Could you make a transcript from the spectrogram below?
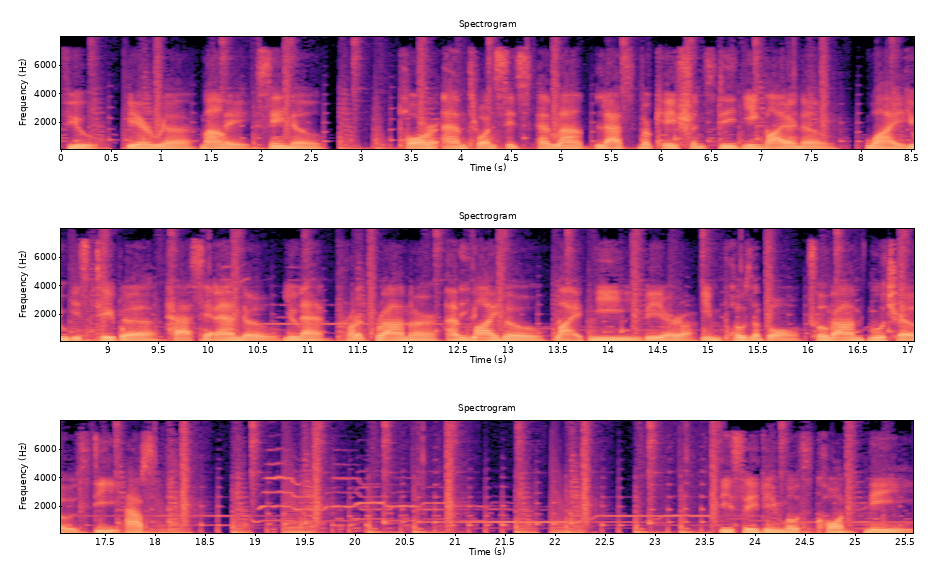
Few. Era male sino. Por entrances around las vacations de invierno. YU estaba haciendo un programa amigo like me ver imposible trovamos muchos días. Decidimos con mi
